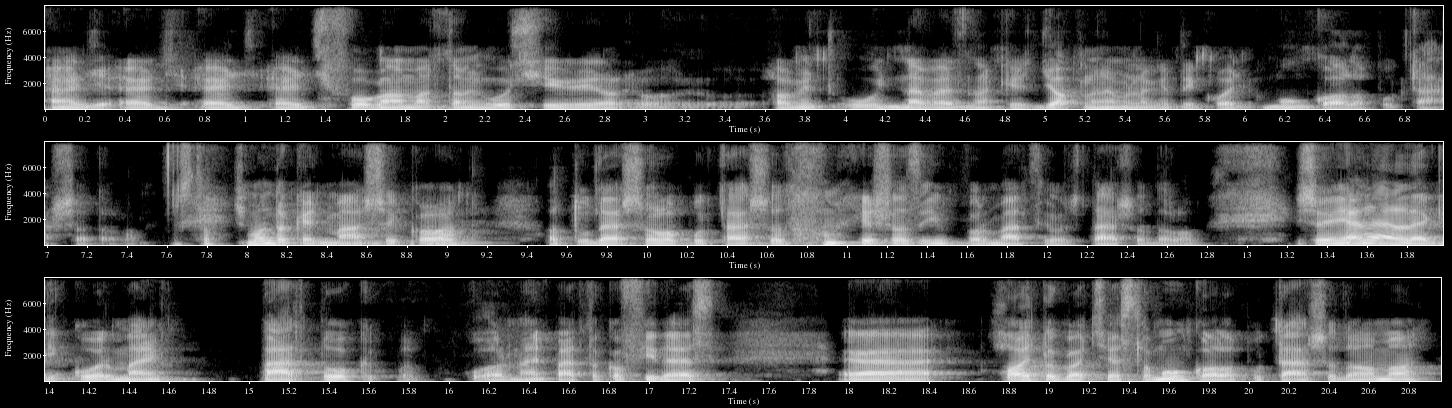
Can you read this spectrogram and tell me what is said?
egy, egy, egy, egy fogalmat, ami úgy hívja, amit úgy neveznek, és gyakran emlegetik, hogy munkaalapú társadalom. És mondok egy másikat, a tudás alapú társadalom és az információs társadalom. És a jelenlegi kormánypártok, kormánypártok, a Fidesz, eh, hajtogatja ezt a munkaalapú társadalmat,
